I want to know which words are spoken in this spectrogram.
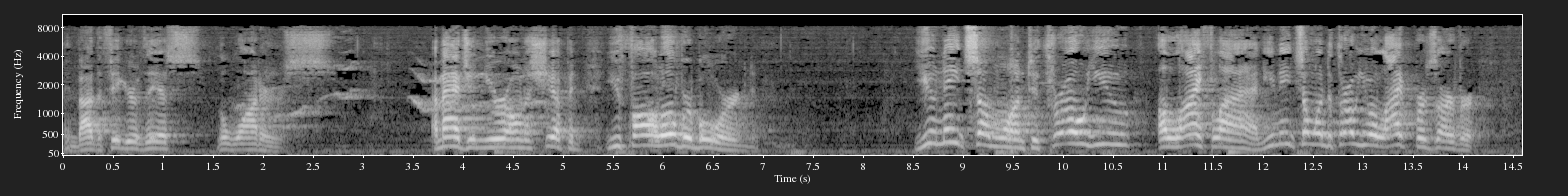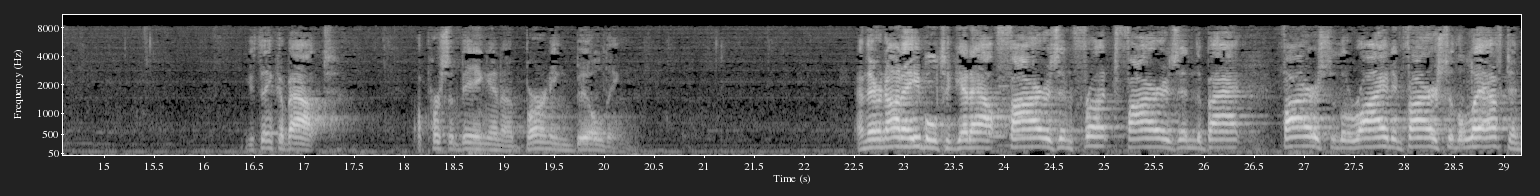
And by the figure of this, the waters. Imagine you're on a ship and you fall overboard. You need someone to throw you a lifeline. You need someone to throw you a life preserver. You think about a person being in a burning building and they're not able to get out. Fires in front, fires in the back, fires to the right and fires to the left, and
